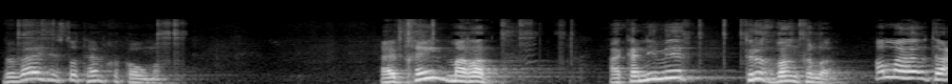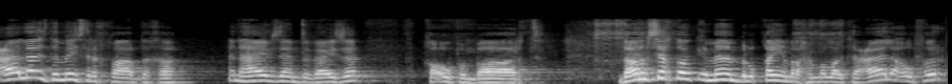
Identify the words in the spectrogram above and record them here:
Bewijs is tot hem gekomen. Hij heeft geen marad. Hij kan niet meer terugwankelen. Allah Ta'ala is de meest rechtvaardige. En hij heeft zijn bewijzen geopenbaard. Daarom zegt ook imam Bulqayyim rahimallahu ta'ala over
